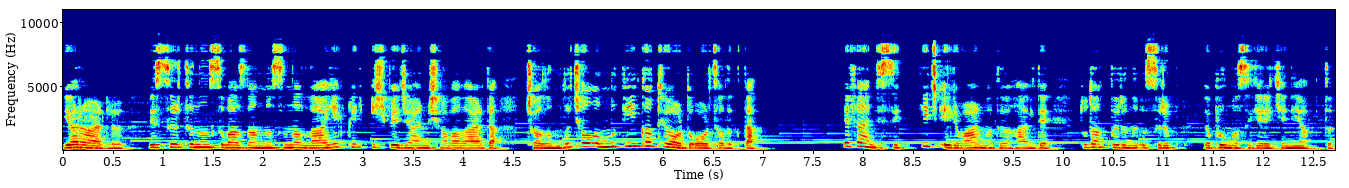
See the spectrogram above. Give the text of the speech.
yararlı ve sırtının sıvazlanmasına layık bir iş becermiş havalarda çalımlı çalımlı fink atıyordu ortalıkta. Efendisi hiç eli varmadığı halde dudaklarını ısırıp yapılması gerekeni yaptı.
